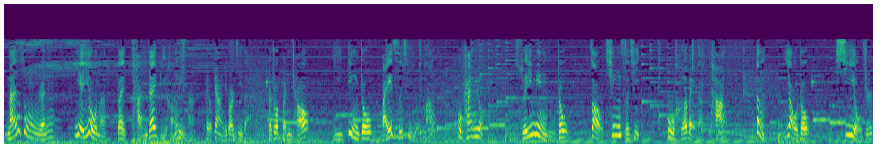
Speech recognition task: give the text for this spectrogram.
南宋人。叶佑呢，在《采摘笔衡》里呢，他有这样一段记载，他说：“本朝以定州白瓷器有盲，不堪用，遂命汝州造青瓷器，故河北的唐、邓、耀州稀有之，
